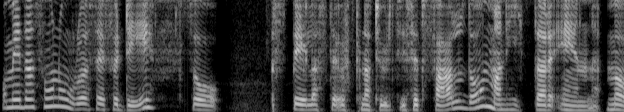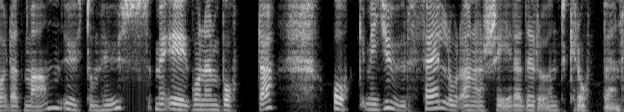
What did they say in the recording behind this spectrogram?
Och medan hon oroar sig för det så spelas det upp naturligtvis ett fall då. Man hittar en mördad man utomhus med ögonen borta och med djurfällor arrangerade runt kroppen.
